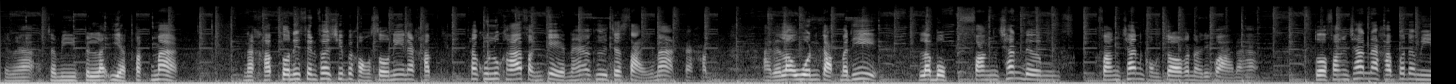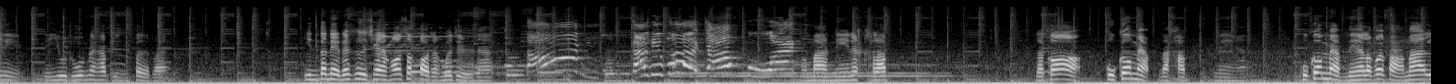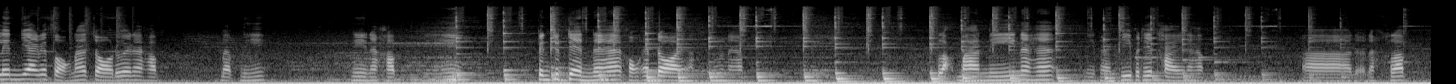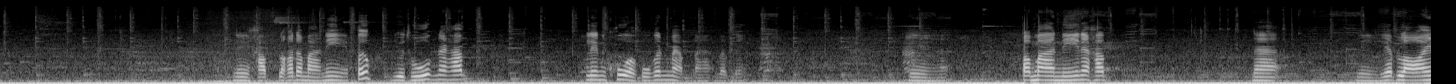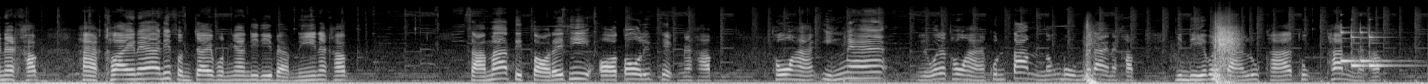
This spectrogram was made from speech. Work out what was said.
เห็นไหมฮะจะมีเป็นละเอียดมากๆนะครับ ตัวนี้เซนเซอร์ชิปเป็นของ Sony นะครับ ถ้าคุณลูกค้าสังเกตนะฮะก็คือจะใสมากนะครับเดี๋ยวเราวนกลับมาที่ระบบฟังก์ชันเดิมฟังก์ชันของจอกันหน่อยดีกว่านะฮะ ตัวฟังก์ชันนะครับก็จะมีนี่ใน YouTube นะครับอิงเปิดไว้ อินเทอร์เน็ตก็คือแชร์ฮอตสปอตจากมือถือนะฮะตอนกาลิเวอร์จอมปวดประมาณนี้นะครับ แล้วก็ Google Map นะครับนี่ฮะ Google Map เนี้ยเราก็สามารถเล่นแยกได้ 2 หน้าจอด้วยนะครับ แบบนี้นี่นะครับนี่เป็นจุดเด่นนะฮะของ Android อะดูนะครับประมาณนี้นะฮะนี่แผนที่ประเทศไทยนะครับ อ่า เดี๋ยวนะครับ นี่ครับแล้วก็จะมานี่ปุ๊บ YouTube นะครับ เล่นคู่กับ Google Map นะฮะแบบนี้นี่ฮะประมาณนี้นะครับนะฮะนี่เรียบร้อยนะครับ หากใครนะที่สนใจผลงานดีๆ แบบนี้นะครับ สามารถติดต่อได้ที่ Auto l i p t e c h นะครับ โทรหาอิงนะฮะหรือว่าจะโทรหาคุณตั้มน้องบูมก็ได้นะครับ ยินดีให้บริการลูกค้าทุกท่านนะครับ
